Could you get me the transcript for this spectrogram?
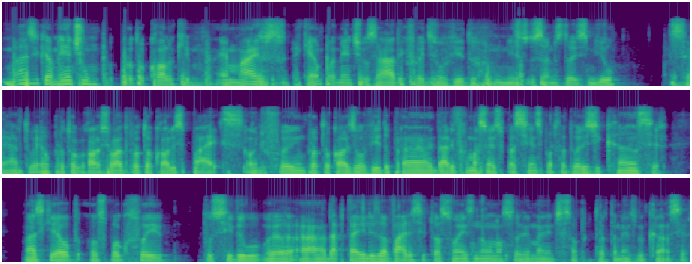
Basicamente, um protocolo que é mais, é que é amplamente usado e que foi desenvolvido no início dos anos 2000, certo? É o protocolo chamado protocolo SPIKES, onde foi um protocolo desenvolvido para dar informações para pacientes portadores de câncer, mas que aos poucos foi possível uh, adaptar eles a várias situações, não necessariamente só para o tratamento do câncer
